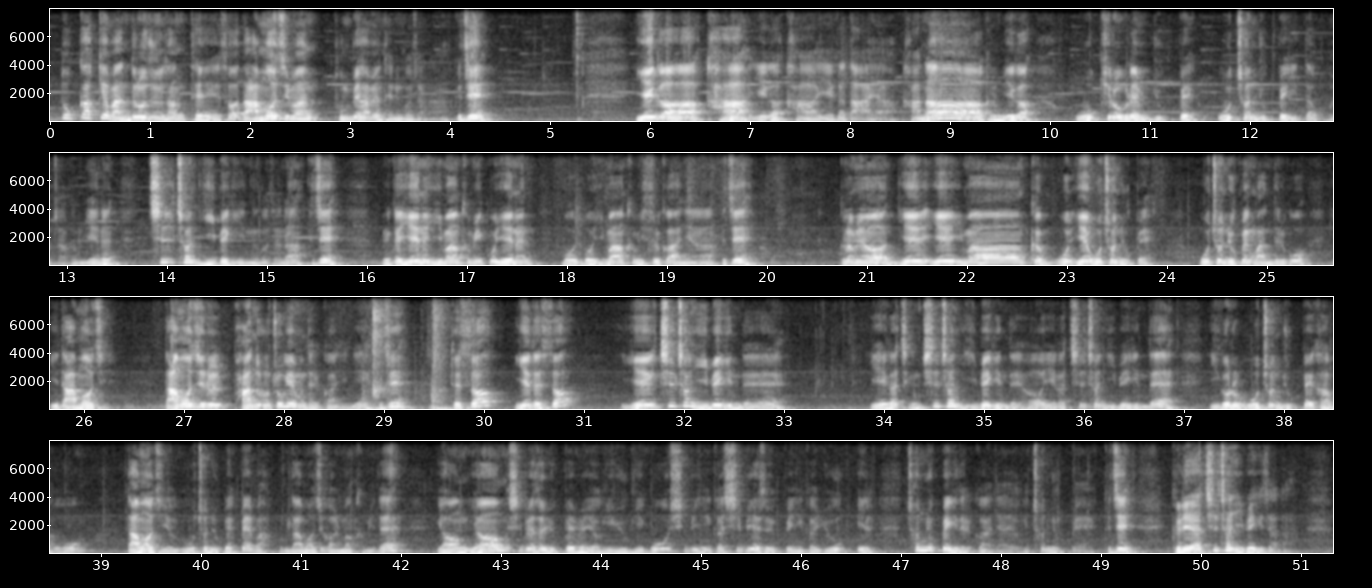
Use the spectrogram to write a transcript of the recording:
똑같게 만들어 준 상태에서 나머지만 분배하면 되는 거잖아. 그지? 얘가 가, 얘가 가, 얘가 나야. 가나? 그럼 얘가 5kg 600, 5600 있다고 보자. 그럼 얘는 7200이 있는 거잖아. 그지? 그러니까 얘는 이만큼 있고 얘는 뭐, 뭐 이만큼 있을 거 아니야. 그지? 그러면 얘, 얘 이만큼, 오- 얘 5600. 5600 만들고 이 나머지. 나머지를 반으로 쪼개면 될 거 아니니? 그지? 됐어? 이해됐어? 얘 7200인데 얘가 지금 7200인데요. 얘가 7200인데 이거를 5600하고 나머지 여기 5600 빼봐. 그럼 나머지가 얼만큼이 돼? 0, 0, 10에서 6 빼면 여기 6이고 10이니까 12에서 6 빼니까 6, 1. 1600이 될 거 아니야. 여기 1600. 그지? 그래야 7200이잖아.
